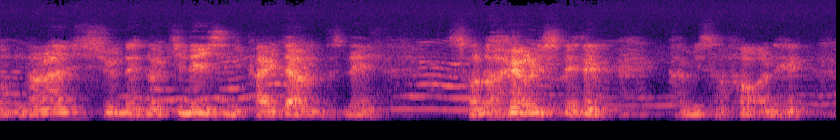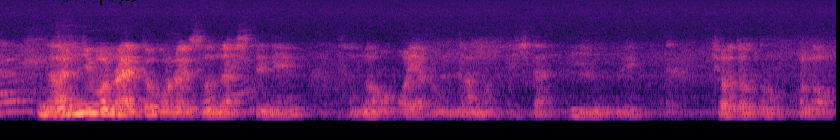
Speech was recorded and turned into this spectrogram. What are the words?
その70周年の記念誌に書いてあるんですねそのようにしてね神様はね何にもないところへそんなしてねその親分が持ってきたっていうねちょうどこの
